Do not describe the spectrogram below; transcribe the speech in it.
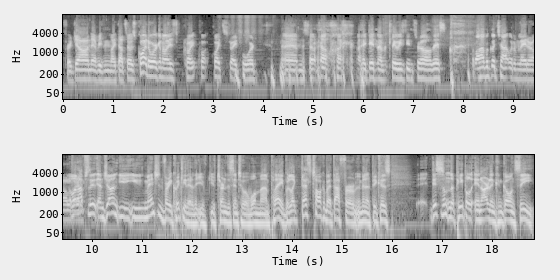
for John, everything like that. So it was quite organised, quite quite, quite straightforward. um, so no, I, I didn't have a clue he's been through all this. But I'll have a good chat with him later. All about Well, it. absolutely. And John, you, you mentioned very quickly there that you've, you've turned this into a one man play. But like, let's talk about that for a minute because uh, this is something that people in Ireland can go and see.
